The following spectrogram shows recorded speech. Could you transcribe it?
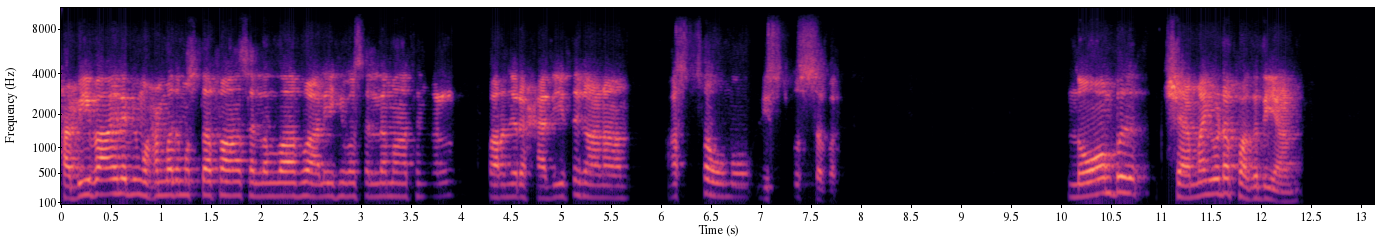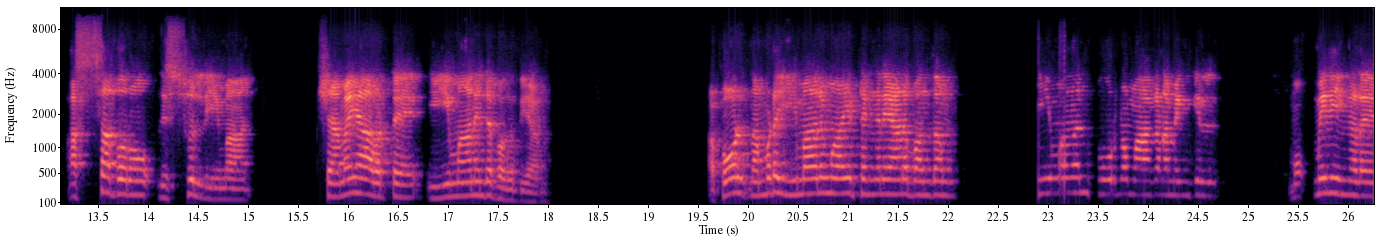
ഹബീബായ നബി മുഹമ്മദ് മുസ്തഫ സല്ലല്ലാഹു അലൈഹി വസല്ലമ തങ്ങൾ പറഞ്ഞൊരു ഹദീസ് കാണാം. അസ്സൗമു നിസ്ഫുസബർ നോമ്പ് ക്ഷമയുടെ പകുതിയാണ്. അസ്സബറു നിസ്ഫുൽ ഈമാൻ. ക്ഷമയാവട്ടെ ഈമാനിന്റെ പകുതിയാണ്. അപ്പോൾ നമ്മുടെ ഈമാനുമായിട്ട് എങ്ങനെയാണ് ബന്ധം? ഈമാൻ പൂർണമാകണമെങ്കിൽ മുഗ്മിനിങ്ങളെ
